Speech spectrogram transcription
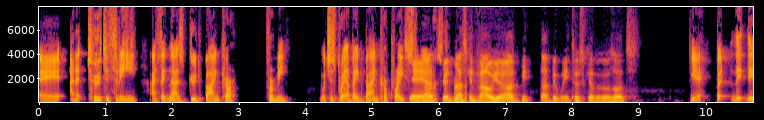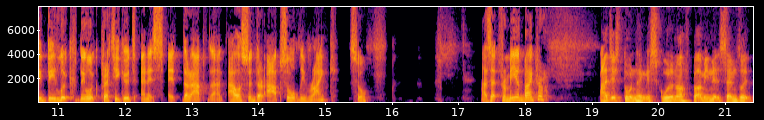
Uh, and at two to three, I think that's good banker for me, which is pretty a big banker price. Yeah, that's good. That's good value. I'd be I'd be way too scared of those odds. Yeah, but they, they, they look they look pretty good, and it's it, they're Alesund they're absolutely rank. So that's it for me on banker. I just don't think they score enough, but I mean, it sounds like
